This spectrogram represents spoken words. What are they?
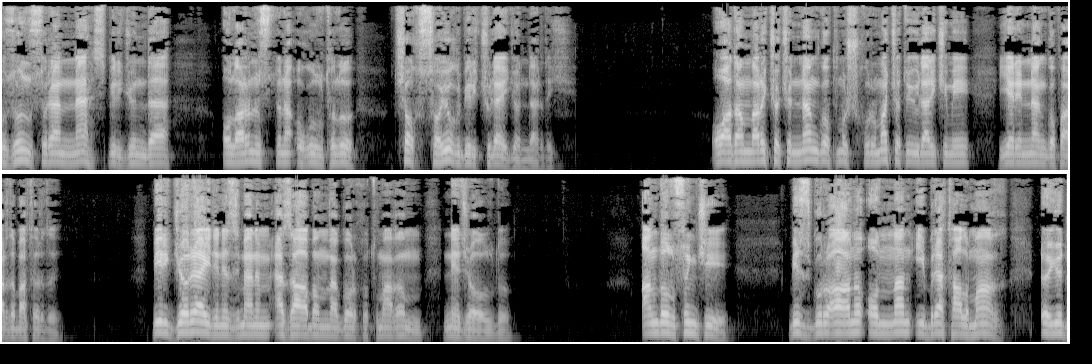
uzun sürən nəhs bir gündə onların üstünə uğultulu, çox soyuq bir külək göndərdik. O adamları kökündən qopmuş xurma kötüyləri kimi yerindən qopardı batırdı. Bir görəydiniz mənim əzabım və qorxutmağım necə oldu. And olsun ki, biz Qur'anı ondan ibrət almaq, öyüd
